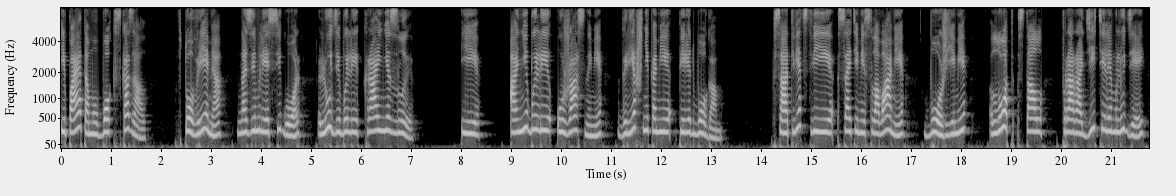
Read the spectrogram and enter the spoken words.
И поэтому Бог сказал, в то время на земле Сигор люди были крайне злы. И они были ужасными грешниками перед Богом. В соответствии с этими словами Божьими Лот стал прародителем людей,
